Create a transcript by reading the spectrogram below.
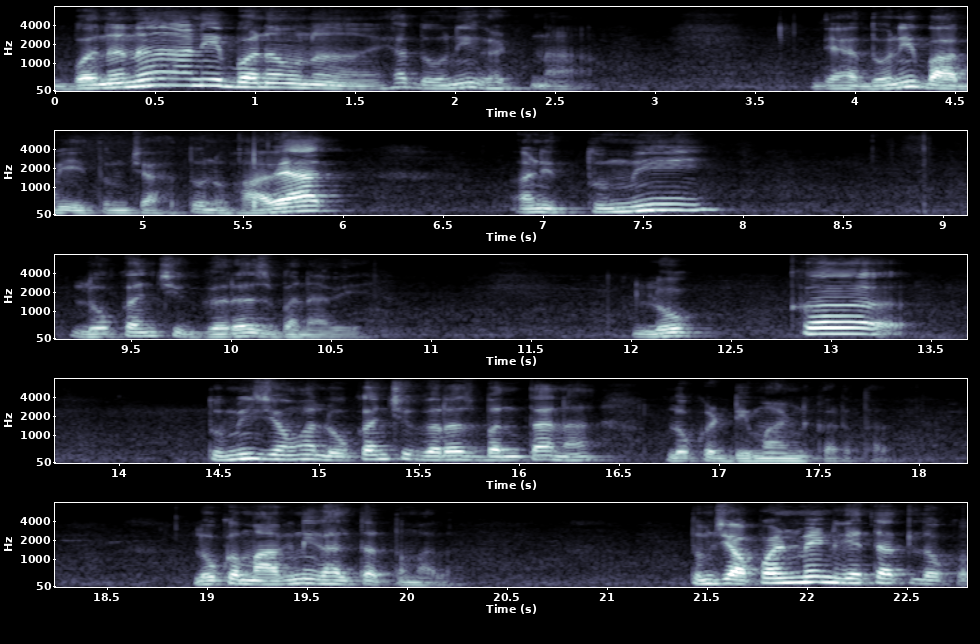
बनणं आणि बनवणं ह्या दोन्ही घटना ह्या दोन्ही बाबी तुमच्या हातून व्हाव्यात आणि तुम्ही लोकांची गरज बनावी. लोक तुम्ही जेव्हा लोकांची गरज बनता ना लोक डिमांड करतात. लोक मागणी घालतात तुम्हाला. तुमची अपॉइंटमेंट घेतात लोक.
